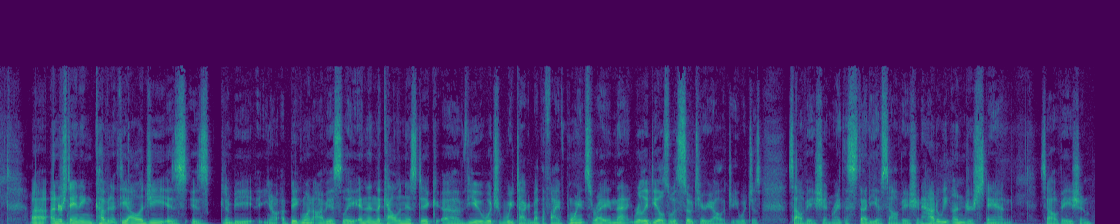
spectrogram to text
uh, understanding covenant theology is is going to be you know a big one obviously. And then the calvinistic uh, view which we talked about the five points right? And that really deals with soteriology which is salvation right? The study of salvation. How do we understand salvation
